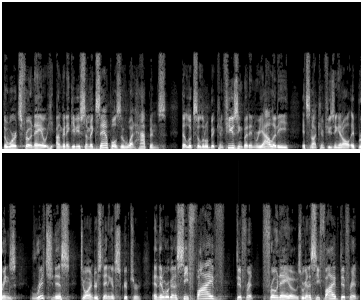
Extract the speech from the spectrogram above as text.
the words phroneo, I'm going to give you some examples of what happens that looks a little bit confusing, but in reality, it's not confusing at all. It brings richness to our understanding of Scripture. And then we're going to see five different phroneos. We're going to see five different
